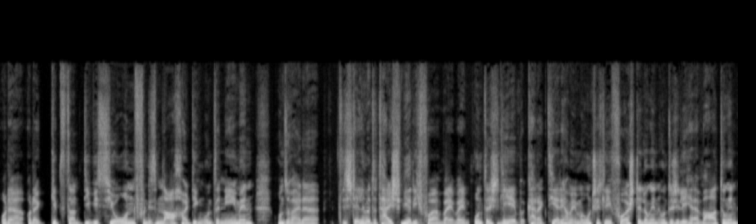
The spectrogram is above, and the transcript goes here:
Oder, oder gibt es da die Vision von diesem nachhaltigen Unternehmen und so weiter? das stelle ich mir total schwierig vor, weil, weil unterschiedliche Charaktere haben immer unterschiedliche Vorstellungen, unterschiedliche Erwartungen,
